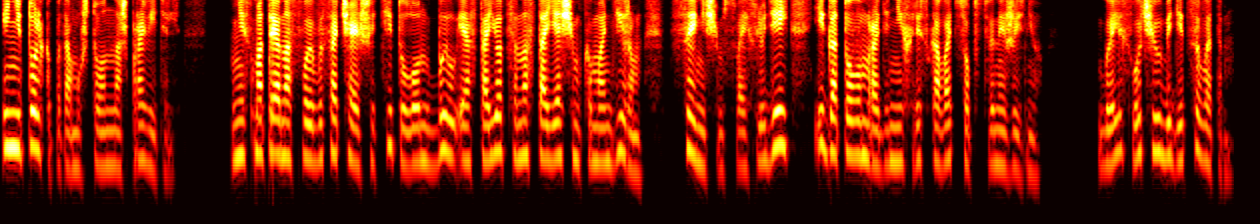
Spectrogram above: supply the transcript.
И не только потому, что он наш правитель. Несмотря на свой высочайший титул, он был и остается настоящим командиром, ценящим своих людей и готовым ради них рисковать собственной жизнью. Были случаи убедиться в этом.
